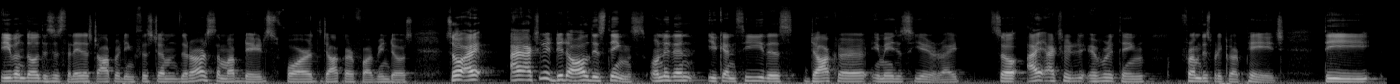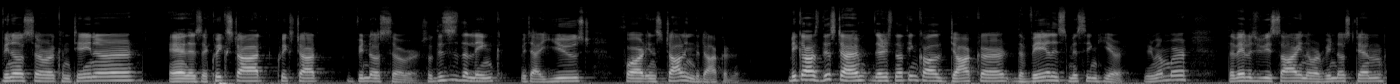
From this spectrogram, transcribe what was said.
even though this is the latest operating system, there are some updates for the Docker for Windows. So I, I actually did all these things. Only then you can see this Docker images here, right? So I actually did everything from this particular page. the Windows Server container and there's a quick start, quick start Windows Server. So this is the link which I used for installing the Docker. Because this time there is nothing called Docker, the Whale is missing here. You remember the Whale which we saw in our Windows 10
